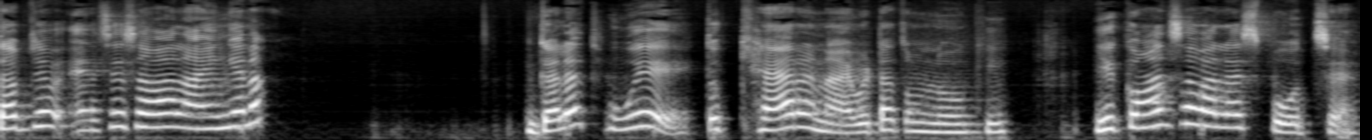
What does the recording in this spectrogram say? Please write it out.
तब जब ऐसे सवाल आएँगे ना, गलत हुए तो खैर ना है बेटा तुम लोगों की। ये कौन सा वाला स्पोर्ट्स है?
